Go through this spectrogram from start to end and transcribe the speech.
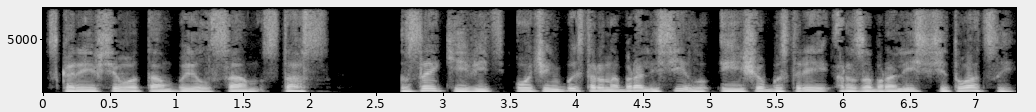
Скорее всего, там был сам Стас. Зэки ведь очень быстро набрали силу и еще быстрее разобрались в ситуации.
